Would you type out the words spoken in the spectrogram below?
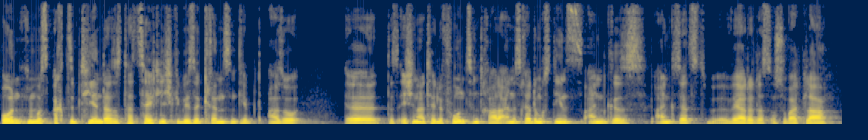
Und man muss akzeptieren, dass es tatsächlich gewisse Grenzen gibt. Also äh, dass ich in der Telefonzentrale eines Rettungsdienstes einges eingesetzt werde, das ist soweit klar.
